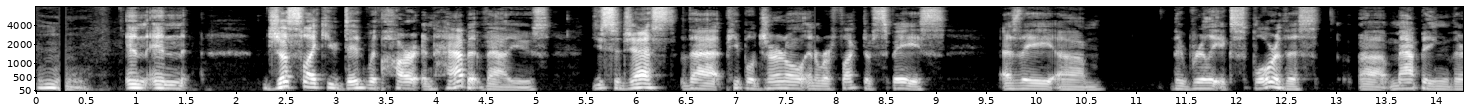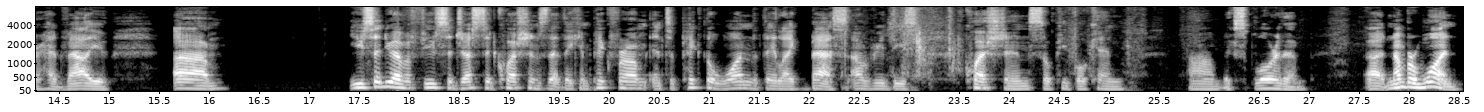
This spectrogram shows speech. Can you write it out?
Mm. And and just like you did with heart and habit values, you suggest that people journal in a reflective space as they um, they really explore this uh, mapping their head value. Um, you said you have a few suggested questions that they can pick from, and to pick the one that they like best, I'll read these questions so people can um, explore them. Uh, number one,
